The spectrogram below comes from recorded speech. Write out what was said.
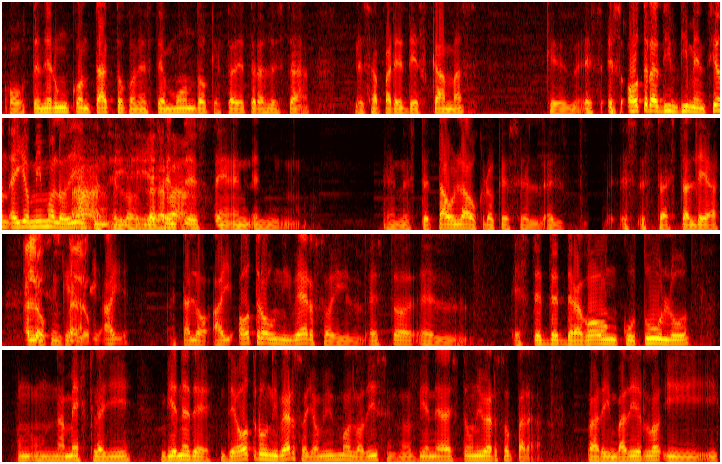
o tener un contacto con este mundo que está detrás de esa, de esa pared de escamas, que es, es otra di- dimensión. Ellos mismos lo dicen, Ah, sí, en los- sí, la es gente este, en, en, en este Taula, o creo que es el, el- es- esta, esta aldea. Talo, Dicen que Talo. hay, hay, Talo, hay otro universo y esto, el, este de dragón Cthulhu, un- una mezcla allí, viene de, de otro universo, ellos mismos lo dicen, ¿no? viene a este universo para, para invadirlo y, y-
